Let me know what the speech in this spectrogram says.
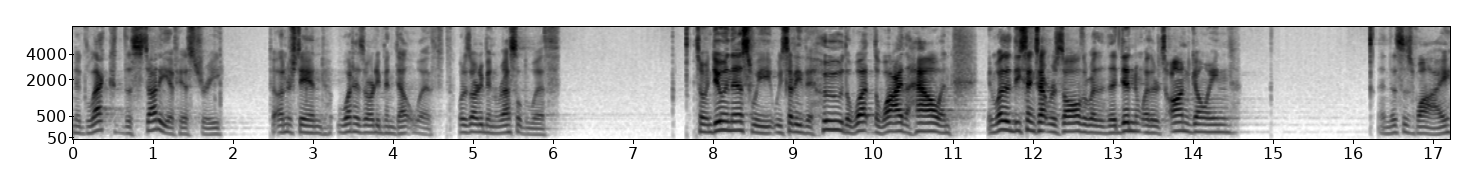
neglect the study of history to understand what has already been dealt with, what has already been wrestled with. So, in doing this, we, we study the who, the what, the why, the how, and and whether these things got resolved or whether they didn't, whether it's ongoing. And this is why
